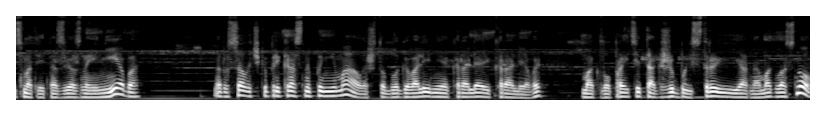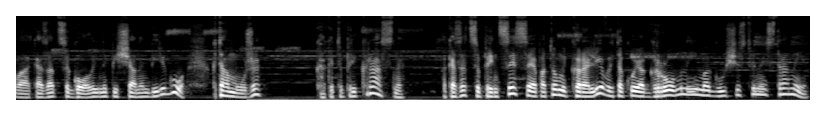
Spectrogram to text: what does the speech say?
и смотреть на звездное небо. Но русалочка прекрасно понимала, что благоволение короля и королевы могло пройти так же быстро, и она могла снова оказаться голой на песчаном берегу. К тому же, как это прекрасно — оказаться принцессой, а потом и королевой такой огромной и могущественной страны.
